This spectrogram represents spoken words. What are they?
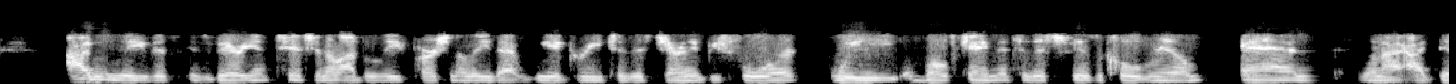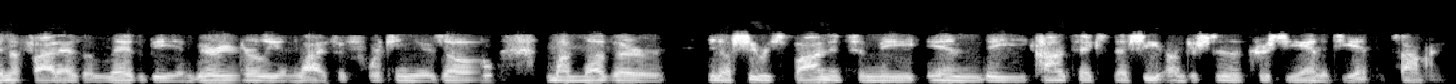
I believe is, is very intentional. I believe personally that we agreed to this journey before we both came into this physical realm. And when I identified as a lesbian very early in life at 14 years old, my mother you know, she responded to me in the context that she understood Christianity at the time.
